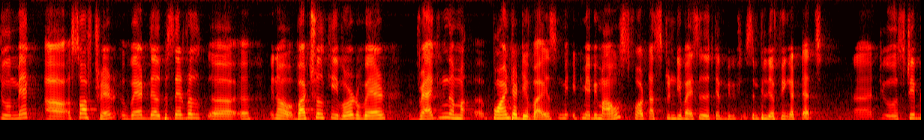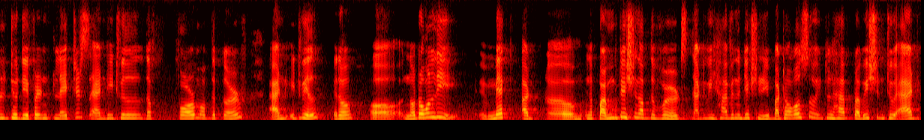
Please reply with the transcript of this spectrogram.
to make uh, software where there'll be several uh, uh, you know virtual keyboard where dragging the uh, pointer device, it may be mouse for touchscreen devices, it can be simply a finger touch, uh, to scribble to different letters and it will the form of the curve and it will you know uh, not only make a uh, you know, permutation of the words that we have in the dictionary but also it will have provision to add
